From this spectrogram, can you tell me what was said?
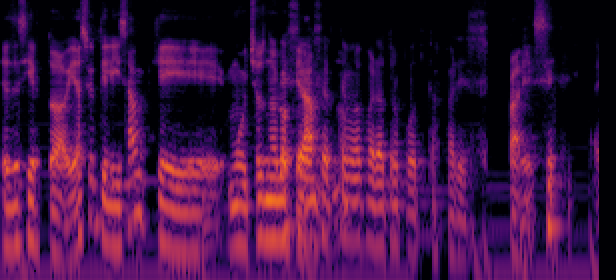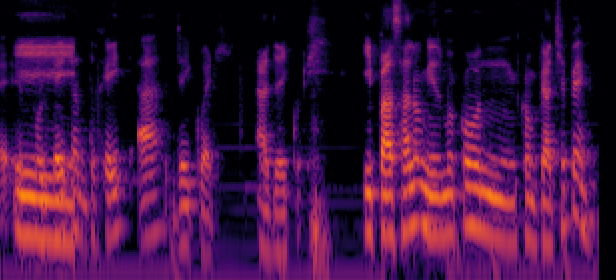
Es decir, todavía se utiliza, aunque muchos no lo Ese quieran. va a ser tema para otro podcast, parece. Parece. Eh, y... ¿Por qué hay tanto hate a jQuery? A jQuery. Y pasa lo mismo con, con PHP.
